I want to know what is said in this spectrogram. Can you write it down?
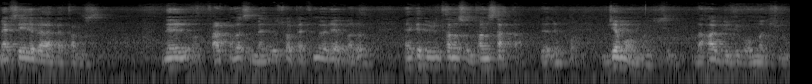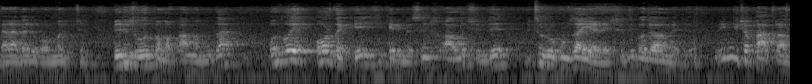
Mesleğiyle beraber tanısın. Nereli farkındasın ben de sohbetimi öyle yaparım. Herkes birbirini tanısın, tanısak da derim. Cem olmak için, daha birlik olmak için, beraberlik olmak için, birbirimizi unutmamak anlamında onu, o, oradaki iki kelimesini biz aldık şimdi, bütün ruhumuza yerleştirdik, o devam ediyor. Benim birçok hatıram var.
